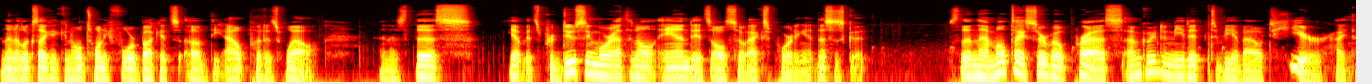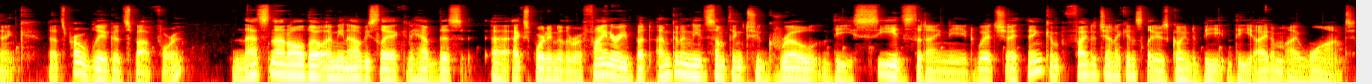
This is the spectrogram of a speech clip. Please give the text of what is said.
And then it looks like it can hold 24 buckets of the output as well. And as this, yep, it's producing more ethanol and it's also exporting it. This is good. So then that multi-servo press, I'm going to need it to be about here, I think. That's probably a good spot for it. And that's not all though. I mean, obviously I can have this uh, export into the refinery, but I'm going to need something to grow the seeds that I need, which I think a phytogenic insolator is going to be the item I want.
